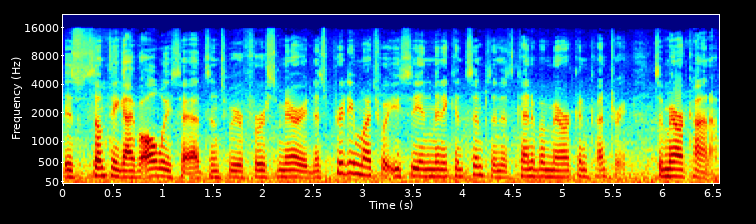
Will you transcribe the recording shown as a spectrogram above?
is something I've always had since we were first married, and it's pretty much what you see in Minick and Simpson. It's kind of American country. It's Americana.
